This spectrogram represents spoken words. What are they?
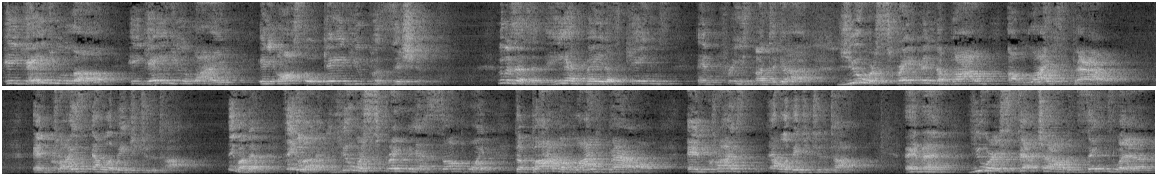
He gave you love, he gave you life, and he also gave you position. Look it says. He hath made us kings and priests unto God. You were scraping the bottom of life's barrel, and Christ elevates you to the top. Think about that. Think about that. You were scraping at some point the bottom of life's barrel, and Christ elevated you to the top. Amen. You were a stepchild in Satan's lair,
